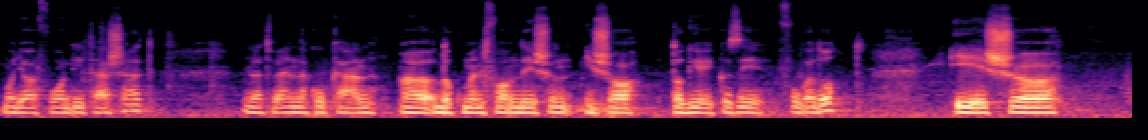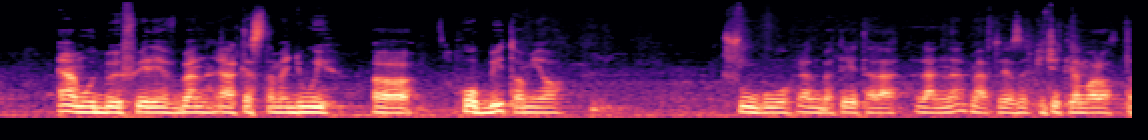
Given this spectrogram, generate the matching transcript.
magyar fordítását, illetve ennek okán a Document Foundation is a tagjai közé fogadott, és elmúlt bőfél évben elkezdtem egy új hobbit, ami a súgó rendbetétele lenne, mert hogy ez egy kicsit lemaradt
